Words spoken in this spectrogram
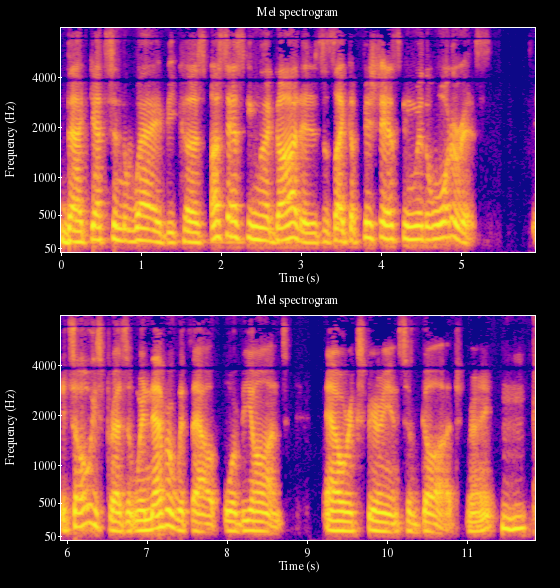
that gets in the way because us asking where God is is like a fish asking where the water is. It's always present. We're never without or beyond our experience of God, right? Mm-hmm.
